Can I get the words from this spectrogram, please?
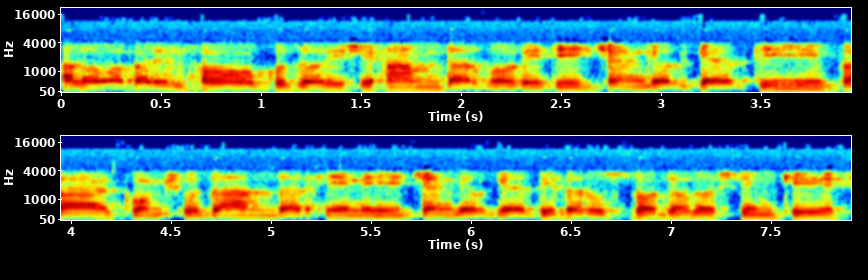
علاوه بر اینها گزارش هم در مورد جنگلگردی و گم شدن در حین جنگلگردی در استرالیا داشتیم که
